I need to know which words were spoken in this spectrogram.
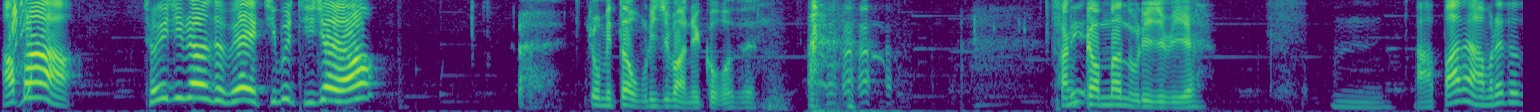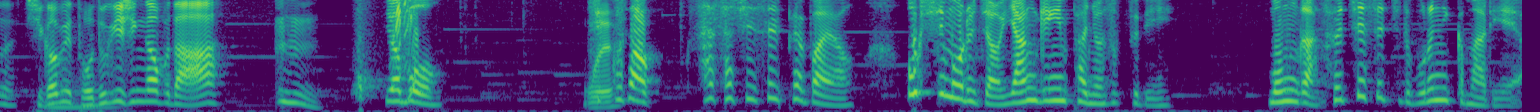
아빠! 저희 집이라면서 왜 집을 뒤져요? 좀 이따 우리 집 아닐 거거든 잠깐만 우리 집이야 음, 아빠는 아무래도 직업이 도둑이신가 보다. 여보, 왜? 집구석 사사시 살펴봐요. 혹시 모르죠, 양갱이파 녀석들이. 뭔가 설치했을지도 모르니까 말이에요.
